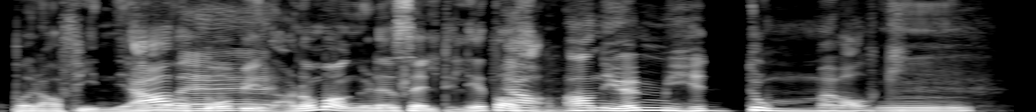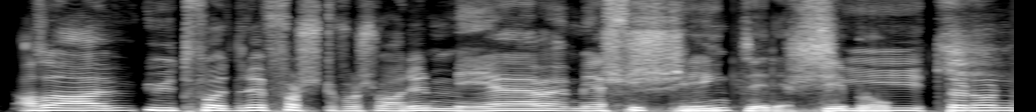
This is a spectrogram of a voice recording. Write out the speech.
på Rafinha ja, nå, at nå begynner han å mangle selvtillit. Altså. Ja, han gjør mye dumme valg. Mm. Altså, Utfordrer førsteforsvarer med, med sikring. Skyter rett i blokk. Skyter når han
